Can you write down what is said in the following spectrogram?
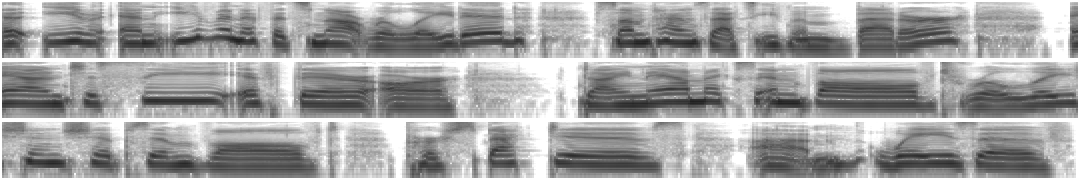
uh, even and even if it's not related, sometimes that's even better and to see if there are dynamics involved, relationships involved, perspectives, um, ways of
